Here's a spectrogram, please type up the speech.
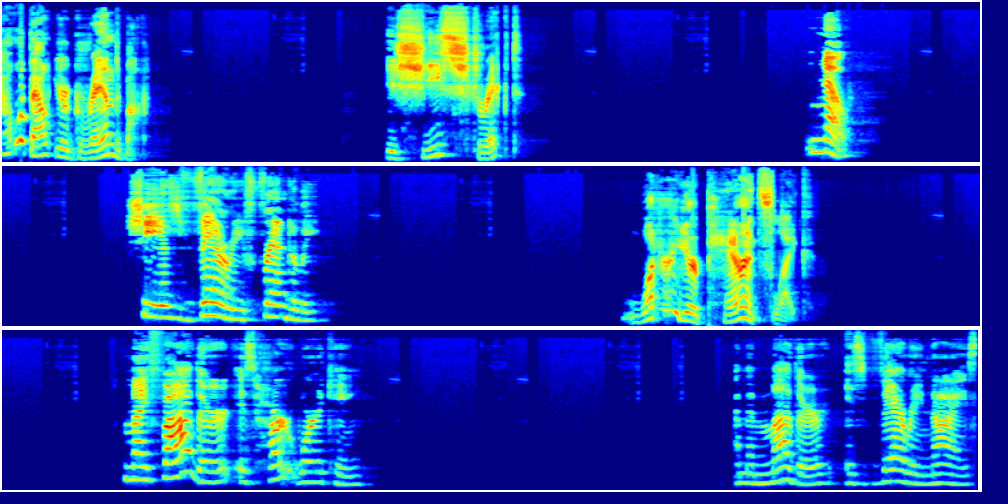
How about your grandma? Is she strict? No. She is very friendly. What are your parents like? My father is hardworking. And my mother is very nice.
